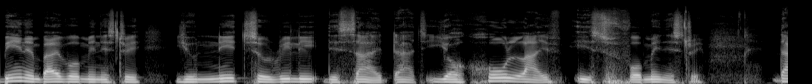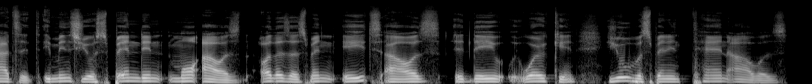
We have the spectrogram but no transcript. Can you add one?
being in Bivo ministry, you need to really decide that your whole life is for ministry. That's it. It means you're spending more hours. Others are spending eight hours a day working. You be spending 10 hours.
